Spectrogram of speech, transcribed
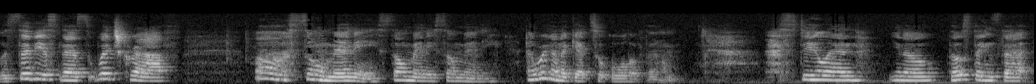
lasciviousness, witchcraft, oh, so many, so many, so many. And we're going to get to all of them. Stealing, you know, those things that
